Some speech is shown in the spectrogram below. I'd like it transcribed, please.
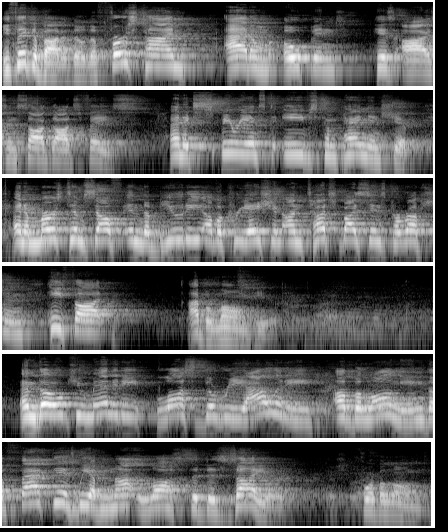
You think about it though, the first time Adam opened his eyes and saw God's face and experienced Eve's companionship and immersed himself in the beauty of a creation untouched by sin's corruption, he thought, I belong here. And though humanity lost the reality of belonging, the fact is we have not lost the desire for belonging.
